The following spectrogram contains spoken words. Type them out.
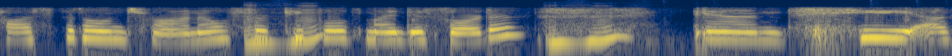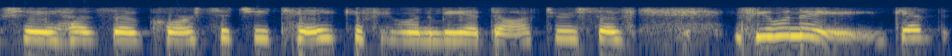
Hospital in Toronto for mm-hmm. people with my disorder. Mm-hmm and he actually has a course that you take if you want to be a doctor. So if, if you want to get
